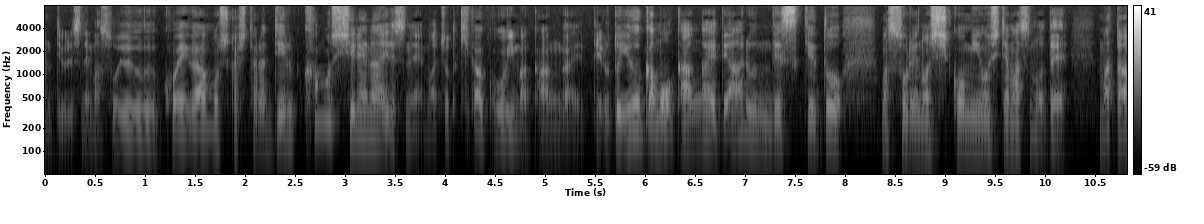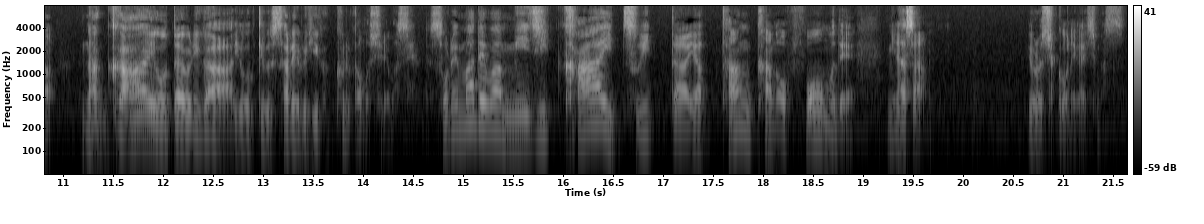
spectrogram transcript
んっていうですね、まあ、そういう声がもしかしたら出るかもしれないですね、まあ、ちょっと企画を今考えているというかもう考えてあるんですけど、まあ、それの仕込みをしてますのでまた長いお便りが要求される日が来るかもしれません。それまでは短いツイッターや短歌のフォームで皆さんよろしくお願いします。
